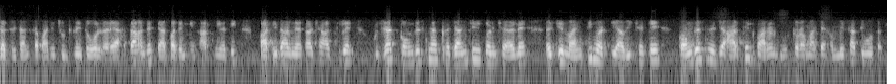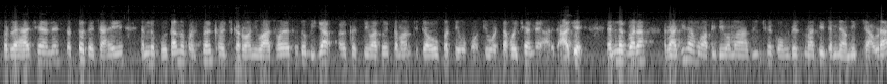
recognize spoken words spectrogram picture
ગત વિધાનસભાની ચૂંટણી તેઓ લડ્યા હતા અને ત્યારબાદ એમની હાથની હતી. પાટીદાર નેતા છે. આ સિવાય ગુજરાત કોંગ્રેસના ખજાનચી પણ છે અને જે માહિતી મળતી આવી છે કે કોંગ્રેસને જે આર્થિક ભારણ દૂર કરવા માટે હંમેશા તેઓ તત્પર રહ્યા છે અને સતત ચાહે એમનો પોતાનો પર્સનલ ખર્ચ કરવાની વાત હોય અથવા તો બીજા ખર્ચની વાત હોય, તમામ જગ્યાઓ પર તેઓ પહોંચી વળતા હોય છે અને આજે એમના દ્વારા રાજીનામું આપી દેવામાં આવ્યું છે કોંગ્રેસમાંથી. તેમને અમિત ચાવડા,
